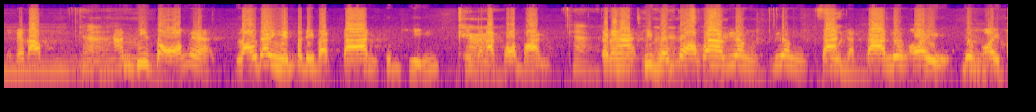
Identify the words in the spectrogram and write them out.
เห็นไหมครับค่ะอันที่สองเนี่ยเราได้เห็นปฏิบัติการคุณขิงค่ะเอกนัทพร้อมพันธ์ค่ะใช่ไหมฮะถือที่ผมว่าบอกว่าเรื่องเรื่องการฝุ่นจัดการเรื่องอ้อย เรื่องอืมอ้อยไฟ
